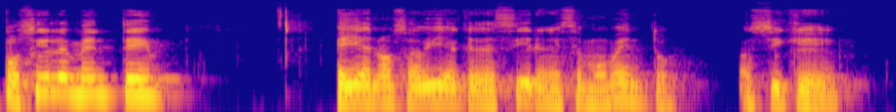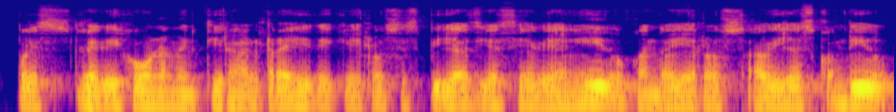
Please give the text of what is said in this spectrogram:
Posiblemente ella no sabía qué decir en ese momento, así que pues le dijo una mentira al rey de que los espías ya se habían ido cuando ella los había escondido.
